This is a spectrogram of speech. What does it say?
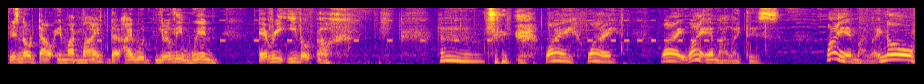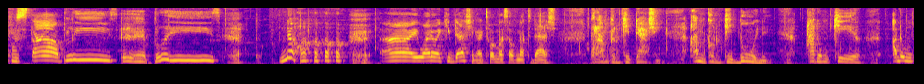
there's no doubt in my mind that I would literally win every Evo. Ugh. why? Why? Why? Why am I like this? Why am I like? No! Stop! Please! Please! No! I, why do I keep dashing? I told myself not to dash. But I'm gonna keep dashing. I'm gonna keep doing it. I don't care. I don't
